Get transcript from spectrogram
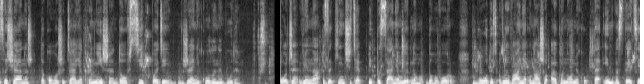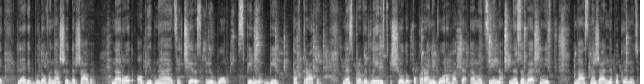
звичайно ж, такого життя, як раніше, до всіх подій вже ніколи не буде. Отже, війна закінчиться підписанням мирного договору. Будуть вливання у нашу економіку та інвестиції для відбудови нашої держави. Народ об'єднається через любов, спільну біль та втрати. Несправедливість щодо покарання ворога та емоційна незавершеність нас, на жаль, не покинуть.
